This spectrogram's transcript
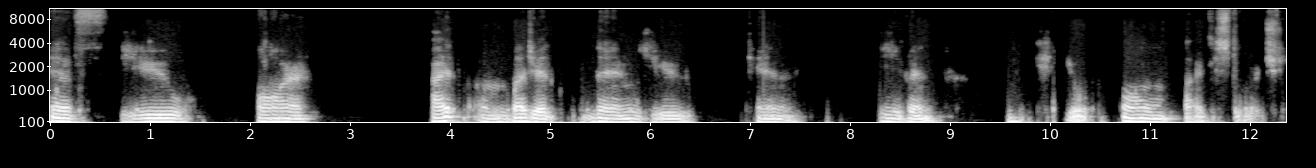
If you are tight on budget, then you can even make your own bike storage.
